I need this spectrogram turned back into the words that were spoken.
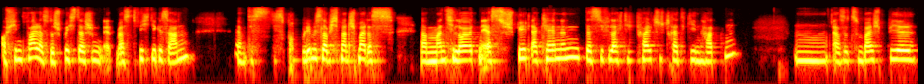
Auf jeden Fall, also du sprichst da schon etwas Wichtiges an. Ähm, das, das, Problem ist, glaube ich, manchmal, dass äh, manche Leute erst spät erkennen, dass sie vielleicht die falschen Strategien hatten. Mm, also zum Beispiel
